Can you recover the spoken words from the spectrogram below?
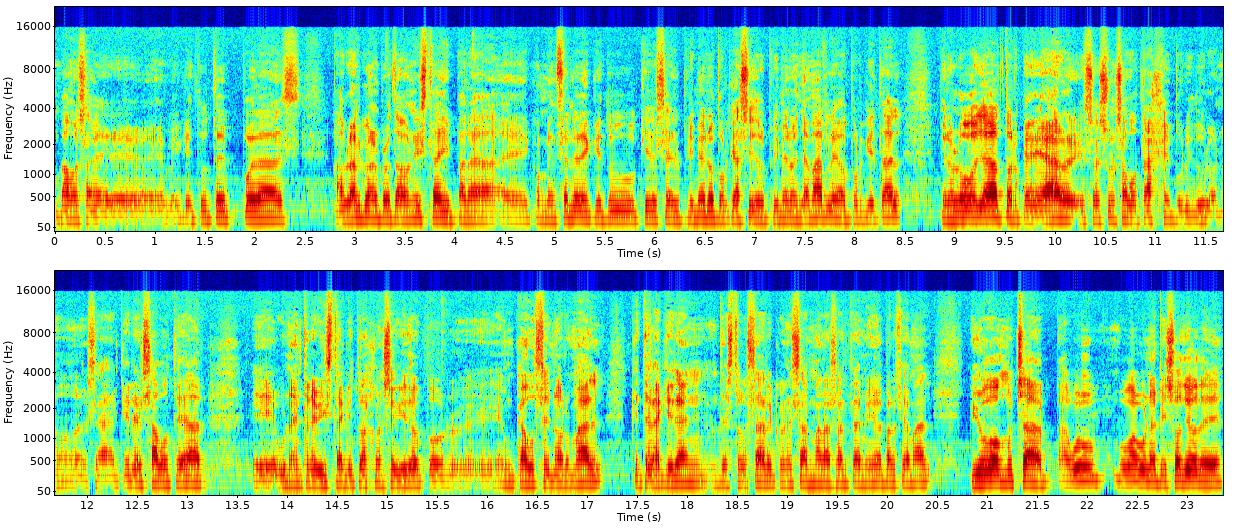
vamos a ver, eh, que tú te puedas hablar con el protagonista y para eh, convencerle de que tú quieres ser el primero porque has sido el primero en llamarle o porque tal, pero luego ya torpedear, eso es un sabotaje puro y duro, ¿no? O sea, querer sabotear eh, una entrevista que tú has conseguido por eh, un cauce normal, que te la quieran destrozar con esas malas artes, a mí me parecía mal. Y hubo, mucha, hubo, hubo algún episodio de,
